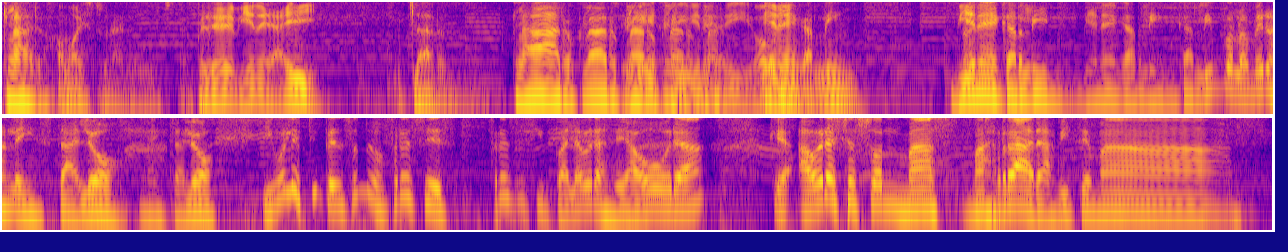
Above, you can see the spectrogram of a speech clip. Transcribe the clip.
Claro, Como es una lucha. Pero viene de ahí. Claro. claro, claro, Sí, claro, sí, claro. viene claro. de ahí. obvio. Viene de Carlín. Viene de Carlín, viene de Carlín. Carlín por lo menos la instaló, la instaló. Igual estoy pensando en frases, frases y palabras de ahora, que ahora ya son más, más raras, viste, más,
